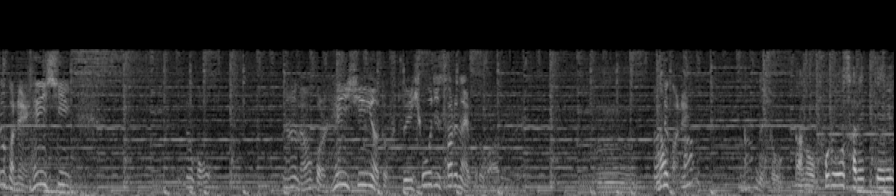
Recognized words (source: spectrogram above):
なんかね、返信、なんか、なんだ、なんか返信やと普通に表示されないことがあるんで、うーん。なんでかねなんでしょう。あの、フォローされて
